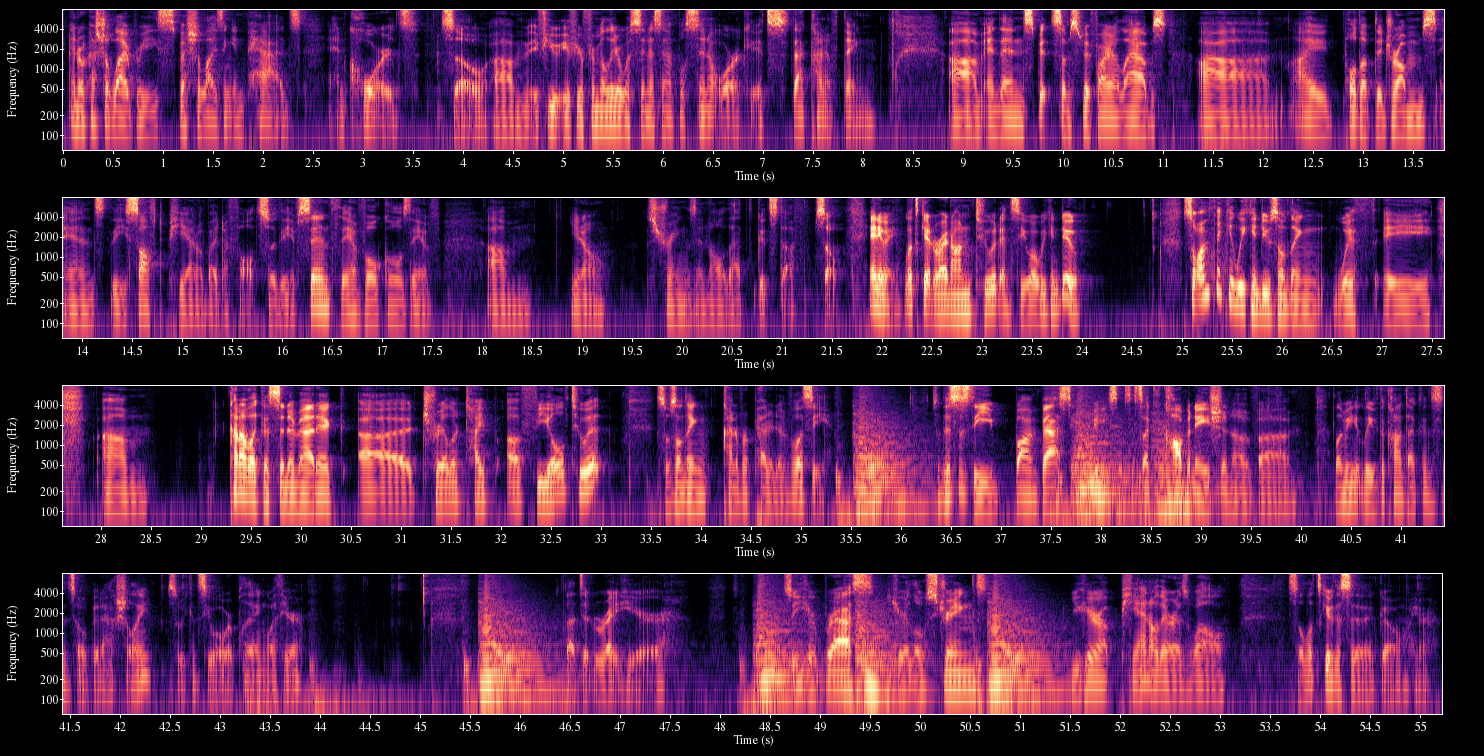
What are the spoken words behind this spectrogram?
an orchestral library specializing in pads and chords. So um, if you if you're familiar with Cinesample Cineorg it's that kind of thing. Um, and then spit some Spitfire Labs um, I pulled up the drums and the soft piano by default. So they have synth they have vocals they have um, you know strings and all that good stuff. So anyway, let's get right on to it and see what we can do. So I'm thinking we can do something with a um, kind of like a cinematic uh, trailer type of feel to it. So something kind of repetitive. Let's see. So this is the bombastic basics. It's like a combination of, uh, let me leave the Kontakt instance open actually, so we can see what we're playing with here. That's it right here. So you hear brass, you hear low strings, you hear a piano there as well. So let's give this a go here.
